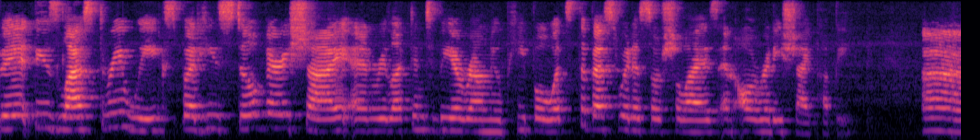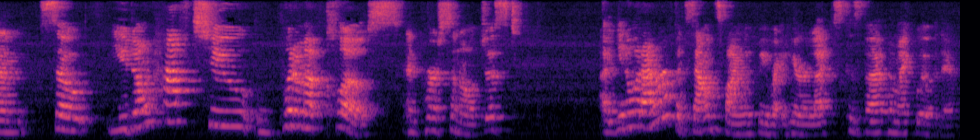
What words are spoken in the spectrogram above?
bit these last three weeks, but he's still very shy and reluctant to be around new people. What's the best way to socialize an already shy puppy? Um, so you don't have to put them up close and personal. Just, uh, you know what? I don't know if it sounds fine with me right here, Lex, because I have the mic way over there.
